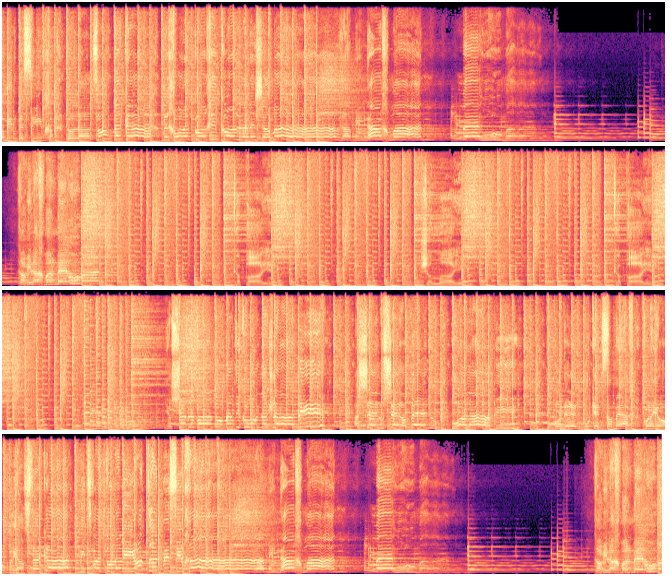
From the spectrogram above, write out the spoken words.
תמיד בשמחה, לא לעצור דקה, בכל הכוח עם כל הנשמה. רבי נחמן מאומן. רבי נחמן מאומן. כפיים. שמיים. ילד שמח, כל היום בלי הפסקה, מצווה גדולה להיות רק בשמחה. רבי נחמן מאומן. רבי נחמן מאומן.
